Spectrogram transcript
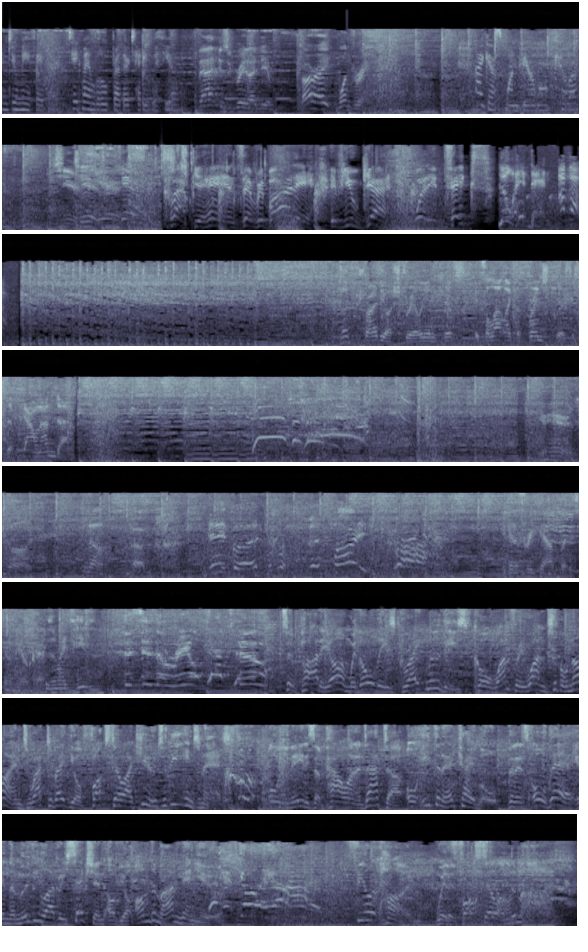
and do me a favor. Take my little brother Teddy with you. That is a great idea. All right, one drink. I guess one beer won't kill us. Cheers. Cheers. Clap your hands, everybody, if you got what it takes. No, and then. Let's try the Australian kiss. It's a lot like the French kiss, except down under. Hey, bud. Let's party. You're gonna freak out, but it's gonna be okay. Is it my teeth? This is a real tattoo. To party on with all these great movies, call 131 999 to activate your Foxtel IQ to the internet. All you need is a power line adapter or Ethernet cable. Then it's all there in the movie library section of your on-demand menu. What's going on? Feel at home with Foxtel On Demand.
